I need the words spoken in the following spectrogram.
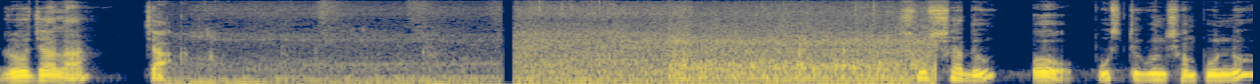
রোজালা চা। সুস্বাদু ও পুষ্টিগুণ সম্পূর্ণ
